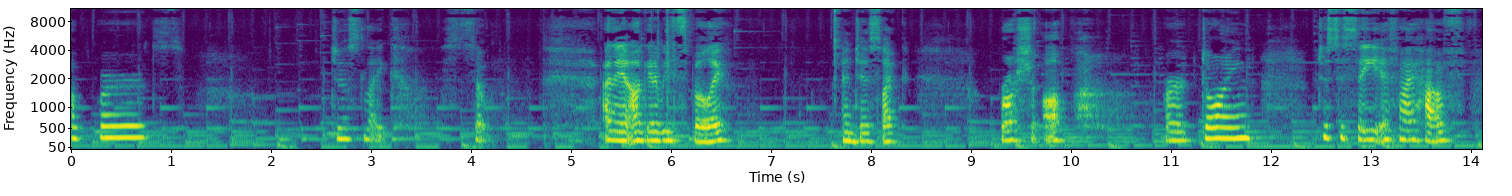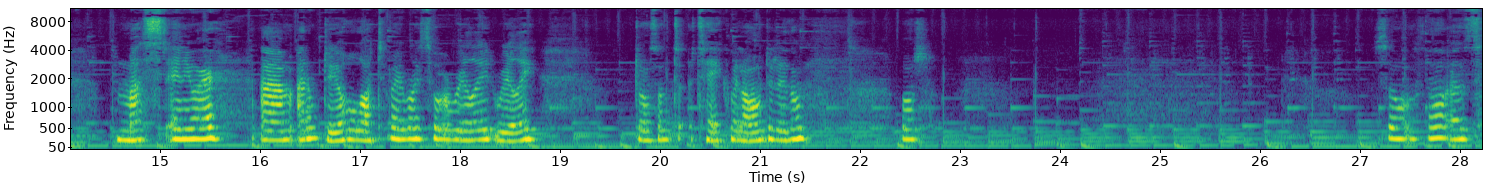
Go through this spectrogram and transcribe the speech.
upwards. Just like so. And then I'll get a wee spoolie and just like brush up or down just to see if I have mist anywhere. Um I don't do a whole lot to my eyebrows so it really really doesn't take me long to do them but so that is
